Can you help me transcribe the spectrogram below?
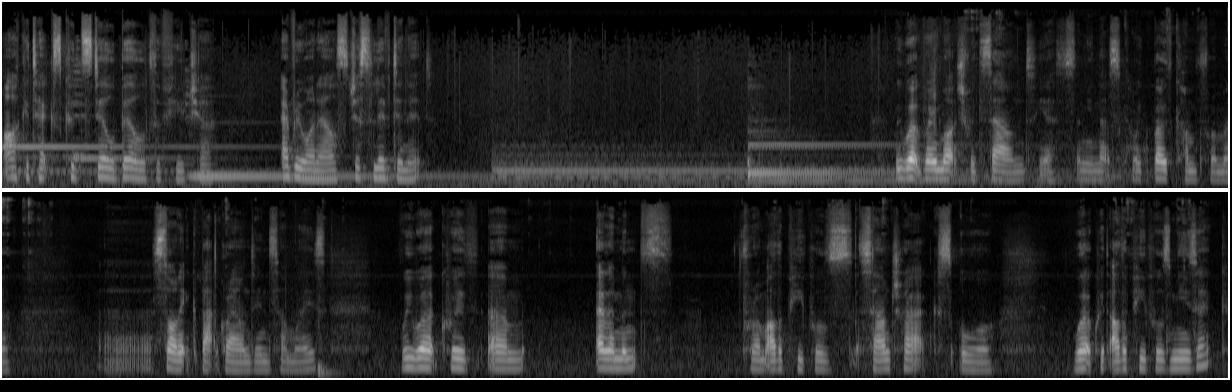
architects could still build the future. Everyone else just lived in it. We work very much with sound, yes. I mean, that's we both come from a uh, sonic background in some ways. We work with um, elements from other people's soundtracks or work with other people's music,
